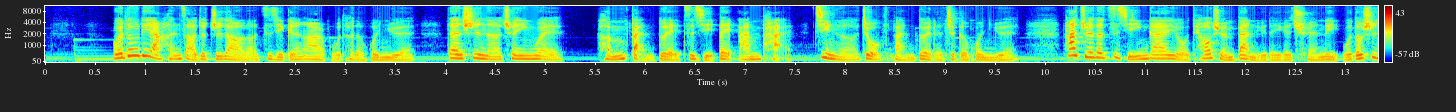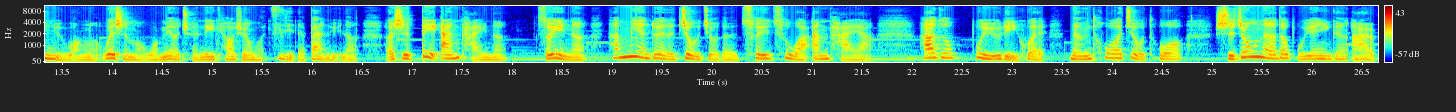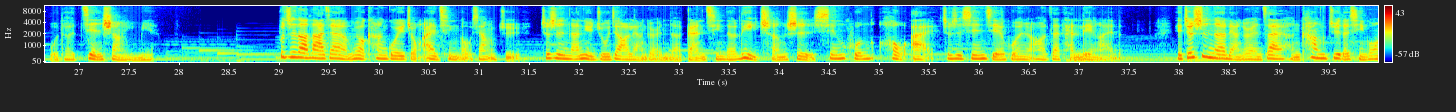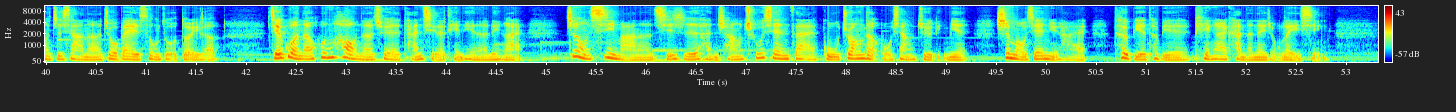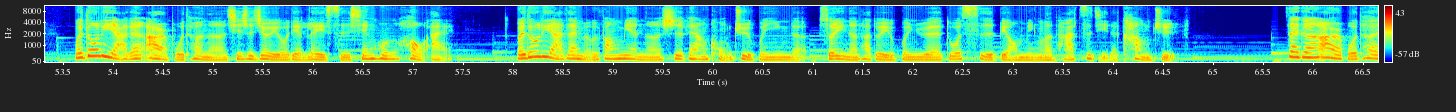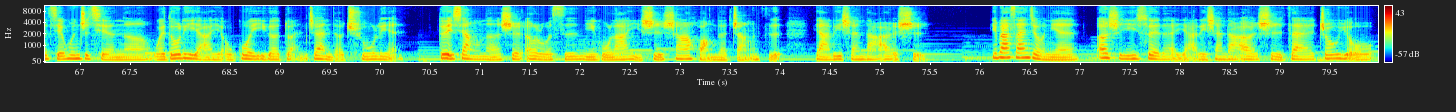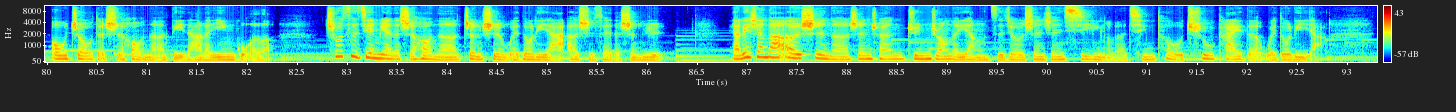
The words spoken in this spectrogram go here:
维多利亚很早就知道了自己跟阿尔伯特的婚约，但是呢却因为很反对自己被安排，进而就反对了这个婚约。她觉得自己应该有挑选伴侣的一个权利。我都是女王了，为什么我没有权利挑选我自己的伴侣呢？而是被安排呢？所以呢，他面对了舅舅的催促啊、安排啊，他都不予理会，能拖就拖，始终呢都不愿意跟阿尔伯特见上一面。不知道大家有没有看过一种爱情偶像剧，就是男女主角两个人的感情的历程是先婚后爱，就是先结婚然后再谈恋爱的。也就是呢，两个人在很抗拒的情况之下呢，就被送作堆了，结果呢，婚后呢却谈起了甜甜的恋爱。这种戏码呢，其实很常出现在古装的偶像剧里面，是某些女孩特别特别偏爱看的那种类型。维多利亚跟阿尔伯特呢，其实就有点类似先婚后爱。维多利亚在某一方面呢是非常恐惧婚姻的，所以呢，她对于婚约多次表明了她自己的抗拒。在跟阿尔伯特结婚之前呢，维多利亚有过一个短暂的初恋。对象呢是俄罗斯尼古拉一世沙皇的长子亚历山大二世。一八三九年，二十一岁的亚历山大二世在周游欧洲的时候呢，抵达了英国了。初次见面的时候呢，正是维多利亚二十岁的生日。亚历山大二世呢，身穿军装的样子就深深吸引了情窦初开的维多利亚。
